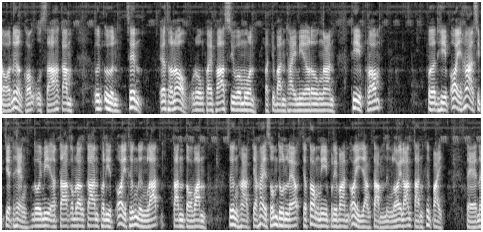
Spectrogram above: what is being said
ต่อเนื่องของอุตสาหกรรมอื่นๆ เช่นเอทานอลโรงไฟฟ้าซิวมวลปัจจุบันไทยมีโรงงานที่พร้อม เปิดหีบอ้อย 57 แห่ง โดยมีอัตรากำลังการผลิตอ้อยถึง 1 ล้านตันต่อวัน ซึ่งหากจะให้สมดุลแล้วจะต้องมีปริมาณอ้อยอย่างต่ำ 100 ล้านตันขึ้นไป แต่ใน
